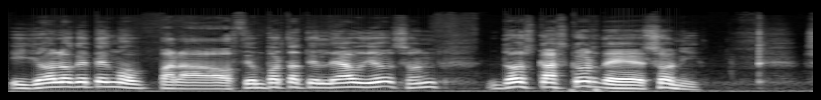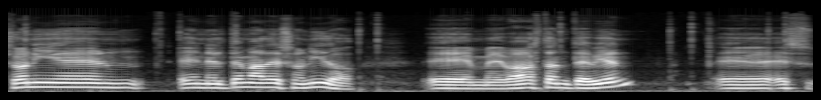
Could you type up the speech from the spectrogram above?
Y yo lo que tengo para opción portátil de audio son dos cascos de Sony. Sony en, en el tema de sonido eh, me va bastante bien. es,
